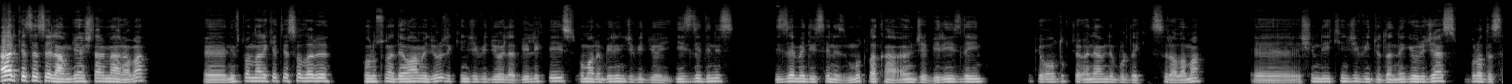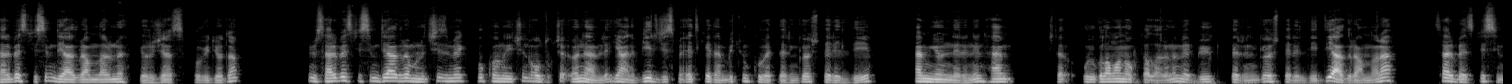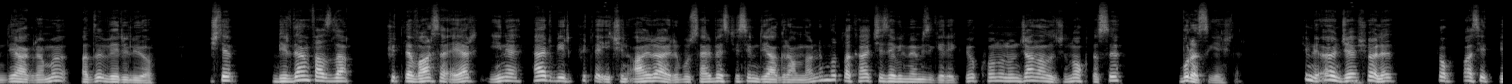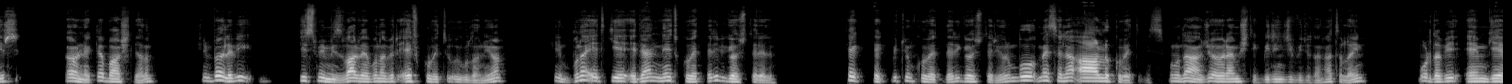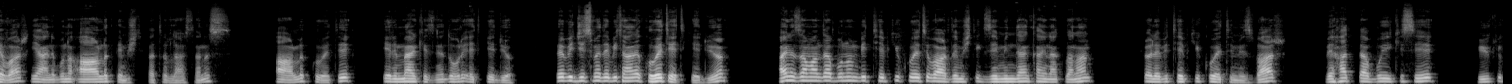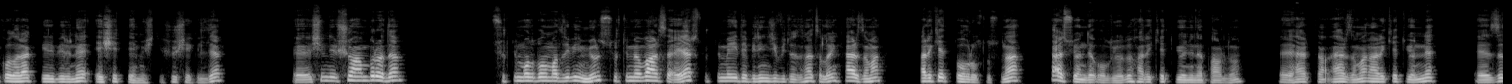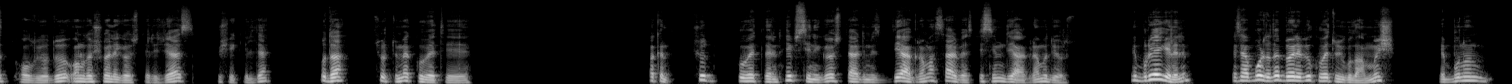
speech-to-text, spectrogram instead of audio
Herkese selam gençler merhaba. Eee, Newton'un hareket yasaları konusuna devam ediyoruz. İkinci videoyla birlikteyiz. Umarım birinci videoyu izlediniz. İzlemediyseniz mutlaka önce biri izleyin. Çünkü oldukça önemli buradaki sıralama. Eee, şimdi ikinci videoda ne göreceğiz? Burada serbest cisim diyagramlarını göreceğiz bu videoda. Şimdi serbest cisim diyagramını çizmek bu konu için oldukça önemli. Yani bir cisme etki eden bütün kuvvetlerin gösterildiği hem yönlerinin hem işte uygulama noktalarının ve büyüklüklerinin gösterildiği diyagramlara serbest cisim diyagramı adı veriliyor. İşte birden fazla kütle varsa eğer yine her bir kütle için ayrı ayrı bu serbest cisim diyagramlarını mutlaka çizebilmemiz gerekiyor. Konunun can alıcı noktası burası gençler. Şimdi önce şöyle çok basit bir örnekle başlayalım. Şimdi böyle bir cismimiz var ve buna bir F kuvveti uygulanıyor. Şimdi buna etki eden net kuvvetleri bir gösterelim. Tek tek bütün kuvvetleri gösteriyorum. Bu mesela ağırlık kuvvetimiz. Bunu daha önce öğrenmiştik birinci videodan hatırlayın. Burada bir mg var. Yani buna ağırlık demiştik hatırlarsanız. Ağırlık kuvveti yerin merkezine doğru etki ediyor. Ve bir cisme de bir tane kuvvet etki ediyor. Aynı zamanda bunun bir tepki kuvveti var demiştik. Zeminden kaynaklanan şöyle bir tepki kuvvetimiz var. Ve hatta bu ikisi büyüklük olarak birbirine eşit demiştik şu şekilde. Ee, şimdi şu an burada sürtünme olup olmadığını bilmiyoruz. Sürtünme varsa eğer sürtünmeyi de birinci videodan hatırlayın. Her zaman hareket doğrultusuna ters yönde oluyordu. Hareket yönüne pardon e, her her zaman hareket yönüne e, zıt oluyordu. Onu da şöyle göstereceğiz. Şu şekilde. Bu da sürtünme kuvveti. Bakın şu kuvvetlerin hepsini gösterdiğimiz diyagrama serbest cisim diyagramı diyoruz. Şimdi buraya gelelim. Mesela burada da böyle bir kuvvet uygulanmış. E, bunun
